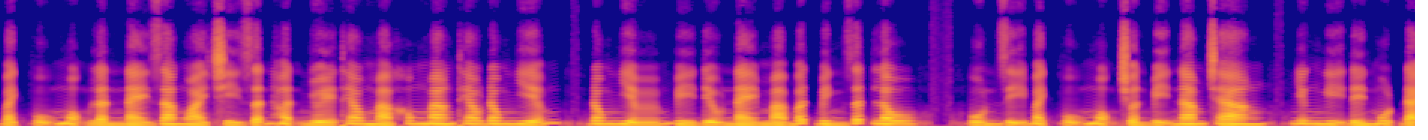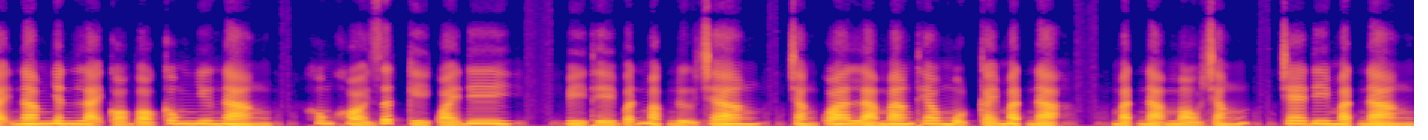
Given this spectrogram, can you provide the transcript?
Bạch Vũ Mộng lần này ra ngoài chỉ dẫn hận nhuế theo mà không mang theo đông nhiễm. Đông nhiễm vì điều này mà bất bình rất lâu. Vốn dĩ Bạch Vũ Mộng chuẩn bị nam trang, nhưng nghĩ đến một đại nam nhân lại có võ công như nàng, không khỏi rất kỳ quái đi. Vì thế vẫn mặc nữ trang, chẳng qua là mang theo một cái mặt nạ, mặt nạ màu trắng, che đi mặt nàng,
